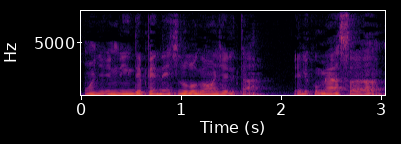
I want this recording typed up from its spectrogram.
onde, independente do lugar onde ele está. Ele começa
